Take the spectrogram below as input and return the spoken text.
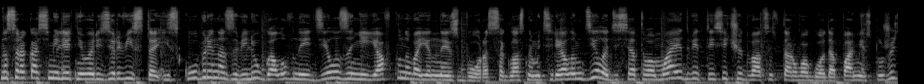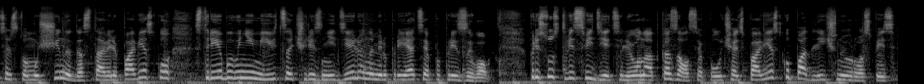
На 47-летнего резервиста из Кубрина завели уголовное дело за неявку на военные сборы. Согласно материалам дела, 10 мая 2022 года по месту жительства мужчины доставили повестку с требованием явиться через неделю на мероприятие по призыву. В присутствии свидетелей он отказался получать повестку под личную роспись.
